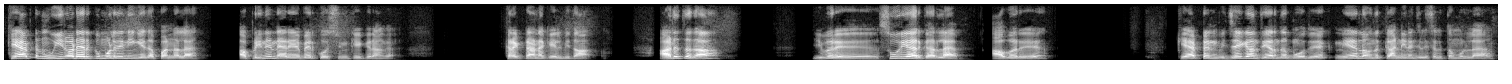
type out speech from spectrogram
கேப்டன் உயிரோடு இருக்கும் பொழுதே நீங்கள் இதை பண்ணலை? அப்படின்னு நிறைய பேர் கொஸ்டின் கேட்குறாங்க கரெக்டான கேள்விதான். அடுத்ததா இவர் சூர்யா இருக்கார்ல அவர் கேப்டன் விஜயகாந்த் இறந்த போது நேரில் வந்து கண்ணீரஞ்சலி செலுத்த முடியல.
